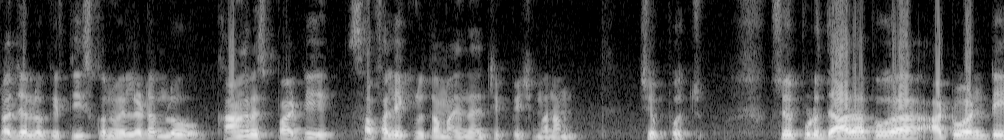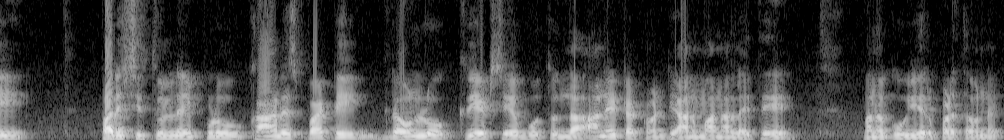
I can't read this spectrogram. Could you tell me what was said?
ప్రజల్లోకి తీసుకొని వెళ్ళడంలో కాంగ్రెస్ పార్టీ సఫలీకృతమైందని చెప్పేసి మనం చెప్పొచ్చు. సో ఇప్పుడు దాదాపుగా అటువంటి పరిస్థితుల్ని ఇప్పుడు కాంగ్రెస్ పార్టీ గ్రౌండ్లో క్రియేట్ చేయబోతుందా అనేటటువంటి అనుమానాలు అయితే మనకు ఏర్పడుతూ ఉన్నాయి.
